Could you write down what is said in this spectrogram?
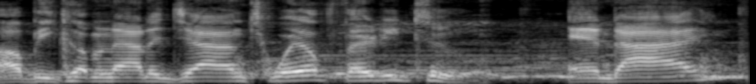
I'll be coming out of John 12 32. And I,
